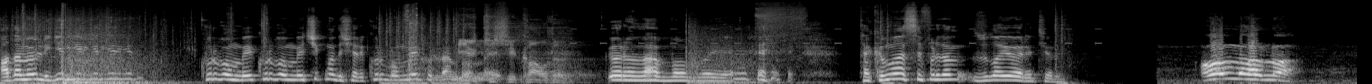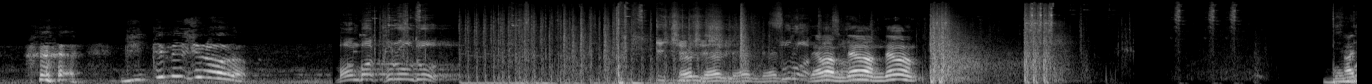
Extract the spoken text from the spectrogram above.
Adam öldü. Gir gir gir gir gir. Kur bombayı kur bombayı çıkma dışarı kur bombayı kur lan Bir bombayı. kişi kaldı. Kurun lan bombayı. Takıma sıfırdan Zula'yı öğretiyorum. Allah Allah. Ciddi misin oğlum? Bomba kuruldu. İki Öldü kişi. öldü öldü. öldü. Zula Devam kazandı. devam devam. Bombayı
